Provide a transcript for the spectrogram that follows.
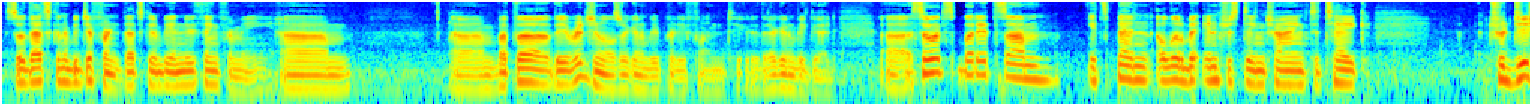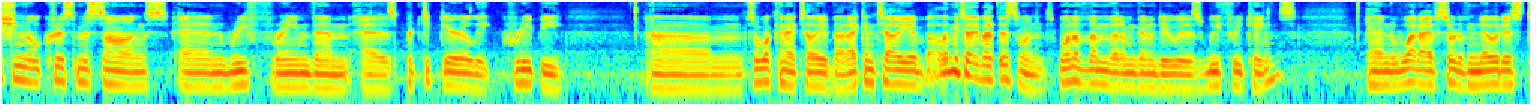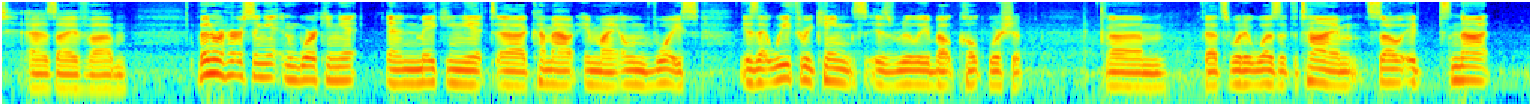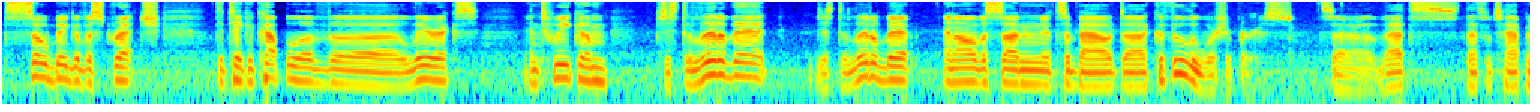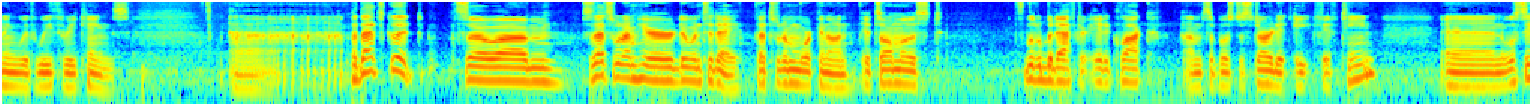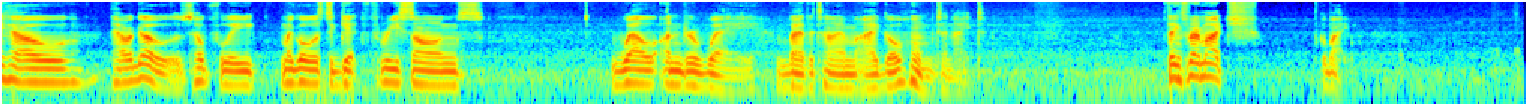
So that's going to be different. That's going to be a new thing for me. Um, um, but the the originals are going to be pretty fun too. They're going to be good. Uh, so it's but it's um it's been a little bit interesting trying to take traditional Christmas songs and reframe them as particularly creepy. Um, so what can I tell you about? I can tell you about. Let me tell you about this one. One of them that I'm going to do is "We Three Kings." And what I've sort of noticed as I've um, been rehearsing it and working it and making it uh, come out in my own voice is that We Three Kings is really about cult worship. Um, that's what it was at the time. So it's not so big of a stretch to take a couple of the lyrics and tweak them just a little bit, just a little bit, and all of a sudden it's about uh, Cthulhu worshippers. So that's that's what's happening with We Three Kings. Uh, but that's good. So, um, so that's what I'm here doing today. That's what I'm working on. It's almost, it's a little bit after 8 o'clock. I'm supposed to start at 8.15. And we'll see how, how it goes. Hopefully, my goal is to get three songs well underway by the time I go home tonight. Thanks very much. Goodbye.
